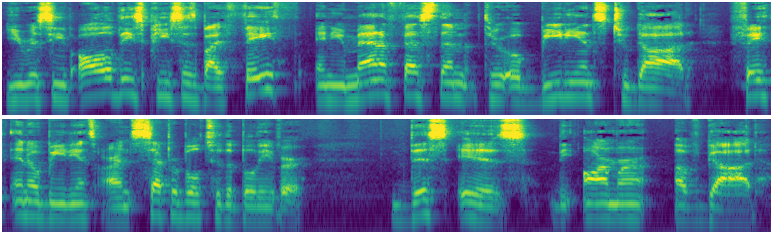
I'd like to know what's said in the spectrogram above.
you receive all of these pieces by faith and you manifest them through obedience to God. Faith and obedience are inseparable to the believer. This is the armor of God.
